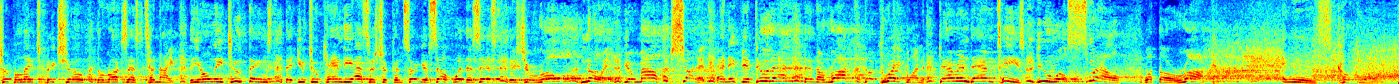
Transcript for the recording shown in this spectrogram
Triple H, Big Show, The Rock says tonight, the only two things that you two candy asses should concern yourself with is this, is your role, know it, your mouth, shut it. And if you do that, then The Rock, the great one, Darren Damn Tease, you will smell what The Rock is cooking.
